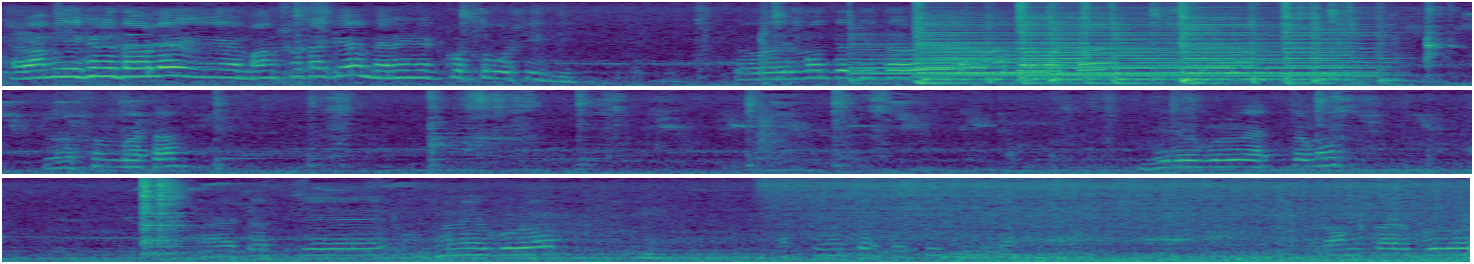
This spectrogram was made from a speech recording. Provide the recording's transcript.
আর আমি এখানে তাহলে মাংসটাকে ম্যারিনেট করতে বসিয়ে দিই। তো এর মধ্যে দিতে হবে আদা বাটা রসুন বাটা। জিরে গুঁড়ো এক চামচ। আর এটা হচ্ছে ধনের গুঁড়ো এক বেশি দিলাম। লঙ্কার গুঁড়ো।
